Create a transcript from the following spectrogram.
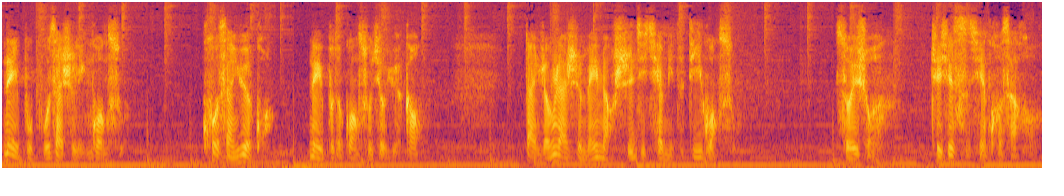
内部不再是灵光速，扩散越广，内部的光速就越高，但仍然是每秒十几千米的低光速。所以说，这些死线扩散后，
